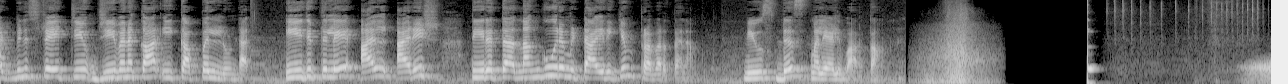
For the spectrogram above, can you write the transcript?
അഡ്മിനിസ്ട്രേറ്റീവ് ജീവനക്കാർ ഈ കപ്പലിലുണ്ട്. ഈജിപ്തിലെ അൽ അരിഷ് തീരത്ത് നങ്കൂരമിട്ടായിരിക്കും പ്രവർത്തനം. ന്യൂസ് ഡെസ്ക് മലയാളി വാർത്ത. you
